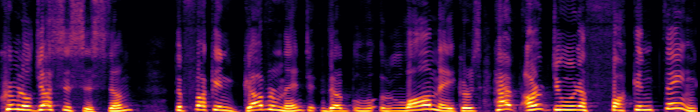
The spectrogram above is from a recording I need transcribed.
criminal justice system, the fucking government, the l- lawmakers have aren't doing a fucking thing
